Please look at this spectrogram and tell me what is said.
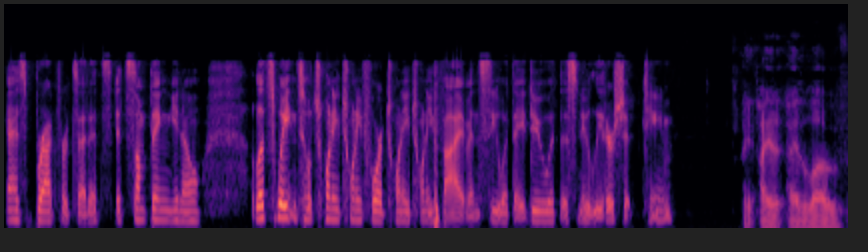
as Bradford said, it's it's something you know. Let's wait until 2024, 2025, and see what they do with this new leadership team. I, I, love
